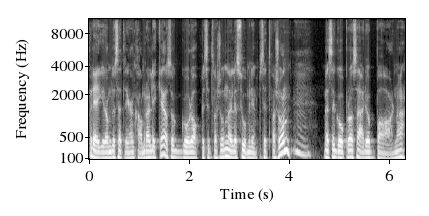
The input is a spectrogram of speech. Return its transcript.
preger om du setter i gang kamera eller ikke, og så går du opp i situasjonen eller zoomer inn på situasjonen. Mm. Mens i GoPro så er det jo barna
